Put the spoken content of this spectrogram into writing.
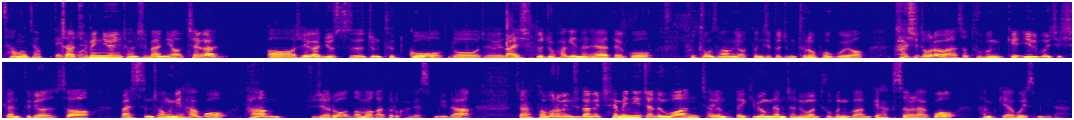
성접대권. 자, 최민희 의원님 잠시만요. 제가 어 저희가 뉴스 좀 듣고 또 저희 날씨도 좀 확인을 해야 되고 교통 상황이 어떤지도 좀 들어보고요. 다시 돌아와서 두 분께 1분씩 시간 드려서 말씀 정리하고 다음 주제로 넘어가도록 하겠습니다. 자, 더불어민주당의 최민희 전 의원, 자유한국당의 김용남 전 의원 두 분과 함께 각설하고 함께하고 있습니다.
